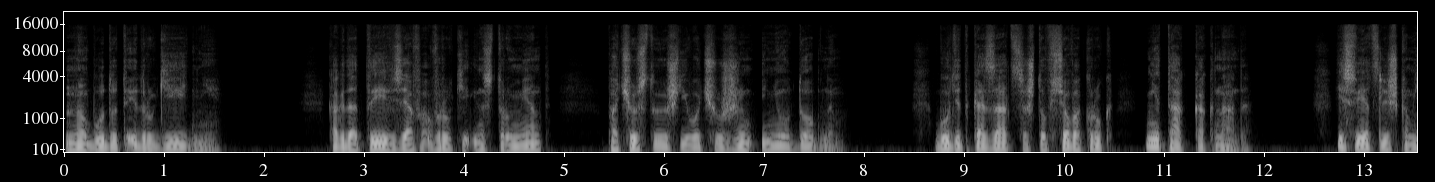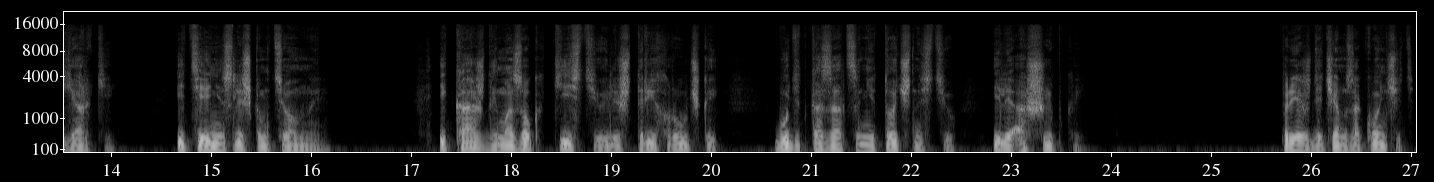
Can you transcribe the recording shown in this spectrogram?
Но будут и другие дни, когда ты, взяв в руки инструмент, почувствуешь его чужим и неудобным. Будет казаться, что все вокруг не так, как надо. И свет слишком яркий, и тени слишком темные. И каждый мазок кистью или штрих ручкой будет казаться неточностью или ошибкой. Прежде чем закончить,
